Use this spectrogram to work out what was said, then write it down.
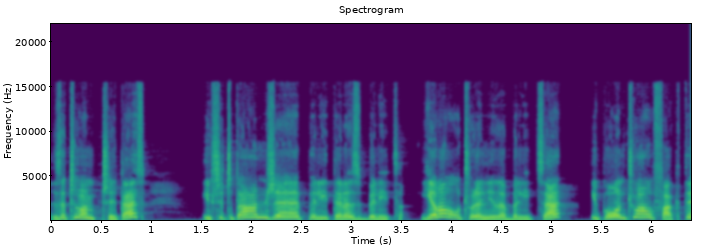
Zaczęłam czytać i przeczytałam, że pyli teraz bylica. Ja mam uczulenie na bylicę i połączyłam fakty,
